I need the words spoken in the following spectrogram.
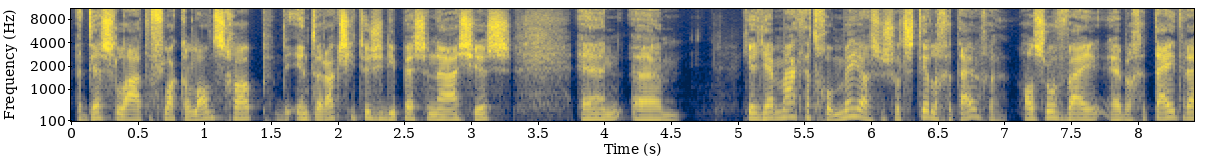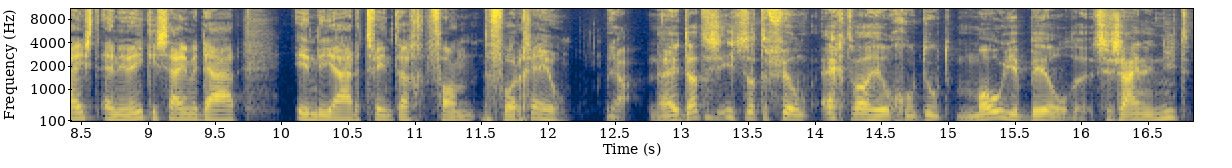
Het desolate vlakke landschap, de interactie tussen die personages. En ehm, ja, jij maakt het gewoon mee als een soort stille getuige. Alsof wij hebben getijdreisd en in één keer zijn we daar in de jaren twintig van de vorige eeuw. Ja, nee, dat is iets dat de film echt wel heel goed doet. Mooie beelden. Ze zijn er niet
